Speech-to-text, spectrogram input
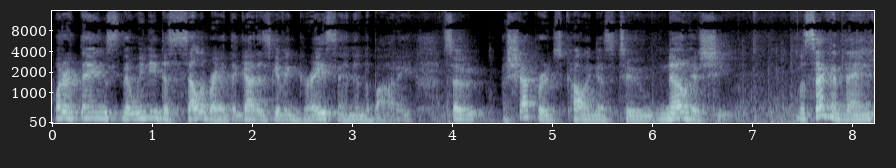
What are things that we need to celebrate that God is giving grace in in the body? So a shepherd's calling us to know his sheep. The second thing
